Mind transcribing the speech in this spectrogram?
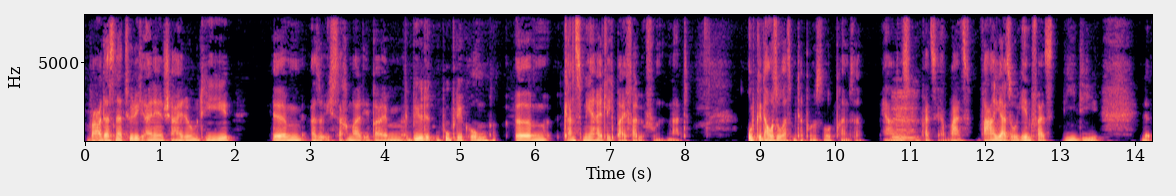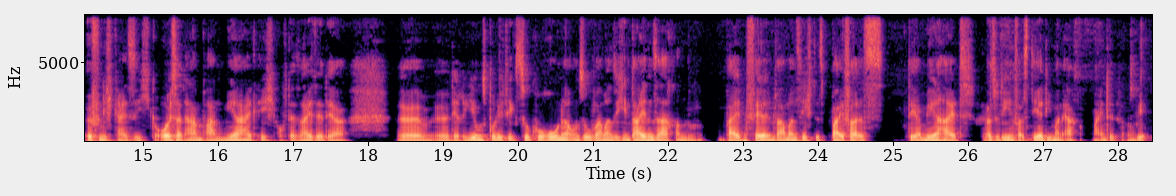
war das natürlich eine Entscheidung, die ähm, also ich sage mal beim gebildeten Publikum ähm, ganz mehrheitlich Beifall gefunden hat. Und genauso was mit der Bundesnotbremse. Ja, das mhm. war, war ja so. Jedenfalls die, die in der Öffentlichkeit sich geäußert haben, waren mehrheitlich auf der Seite der, äh, der Regierungspolitik zu Corona. Und so war man sich in beiden Sachen, beiden Fällen war man sich des Beifalls der Mehrheit, also jedenfalls der, die man meinte, irgendwie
